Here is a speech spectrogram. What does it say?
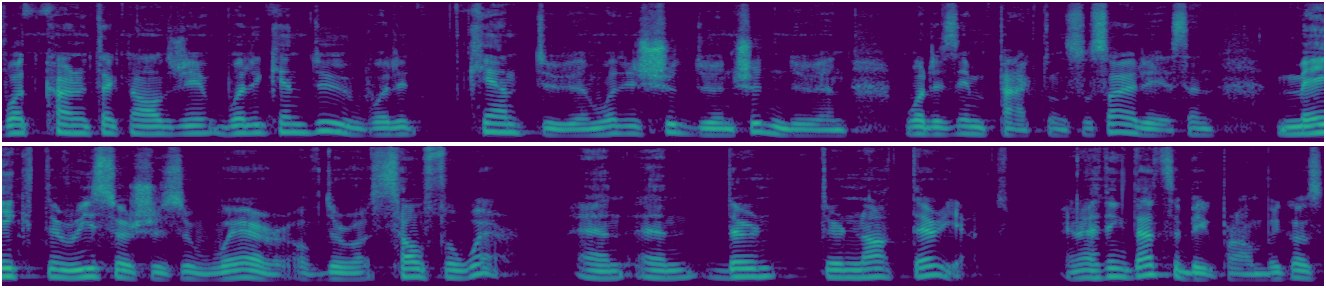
what kind of technology, what it can do, what it can't do and what it should do and shouldn't do and what its impact on society is and make the researchers aware of their self-aware and and they're they're not there yet and i think that's a big problem because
